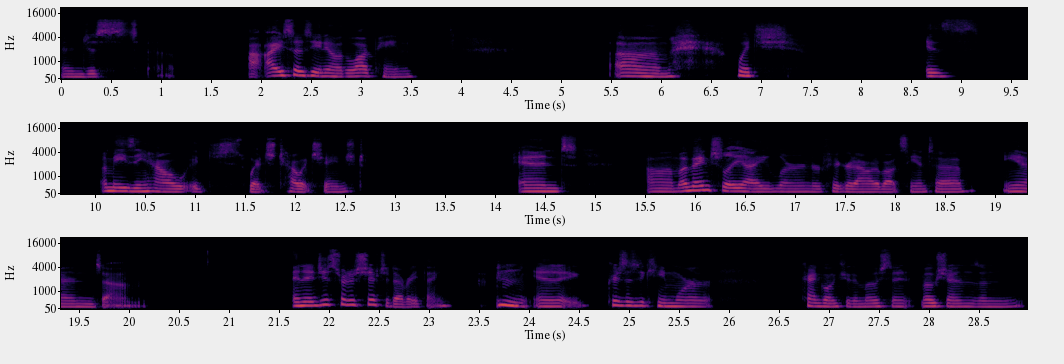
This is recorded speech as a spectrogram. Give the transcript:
and just uh, I associate now with a lot of pain um which is amazing how it switched, how it changed. And um, eventually I learned or figured out about Santa and um, and it just sort of shifted everything. and it, Christmas became more kind of going through the motion motions and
